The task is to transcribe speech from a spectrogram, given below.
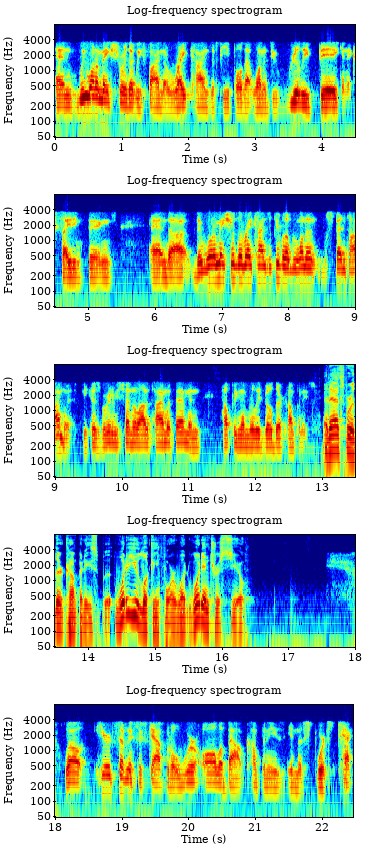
And we want to make sure that we find the right kinds of people that want to do really big and exciting things and uh, they want to make sure the right kinds of people that we want to spend time with because we're going to be spending a lot of time with them and helping them really build their companies. And as for their companies, what are you looking for? What what interests you? Well, here at 76 Capital, we're all about companies in the sports tech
